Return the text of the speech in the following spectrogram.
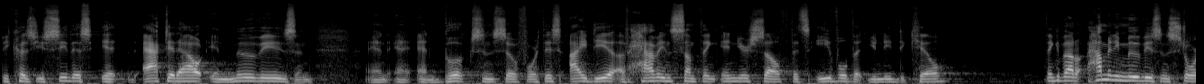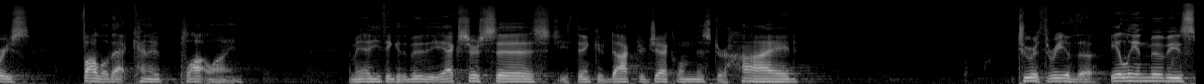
because you see this it acted out in movies and and, and, and, books and so forth. This idea of having something in yourself that's evil that you need to kill. Think about how many movies and stories follow that kind of plot line. I mean, you think of the movie The Exorcist, you think of Dr. Jekyll and Mr. Hyde, two or three of the Alien movies.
